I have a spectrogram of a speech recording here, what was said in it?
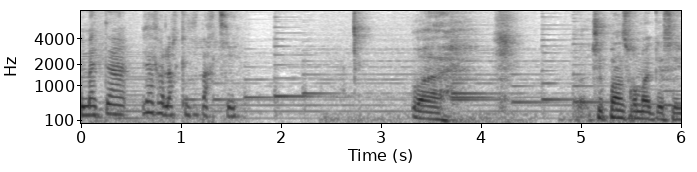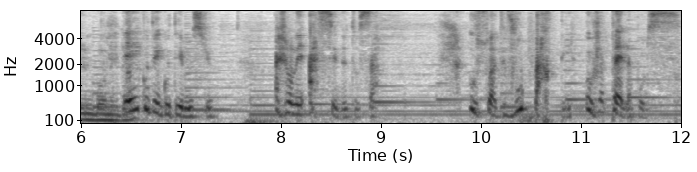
Le matin, il va falloir que vous partiez. Ouais. Tu penses vraiment que c'est une bonne Et idée écoutez, écoutez, monsieur. J'en ai assez de tout ça. Ou soit vous partez, ou j'appelle la police.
